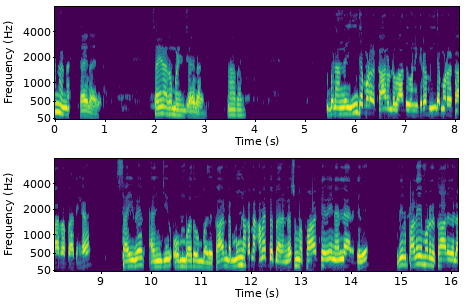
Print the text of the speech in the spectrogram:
என்ன? சைனா இது. சைனா கம்பெனி சைனா இப்போ நாங்கள் இந்த மாடல் கார் ஒன்று பார்த்து பண்ணிக்கிறோம் இந்த மாடல் காரை பாருங்க சைபர் அஞ்சு ஒன்பது ஒன்பது. காரோட முன்னகமே அமைப்பை பாருங்க. சும்மா பார்க்கவே நல்லா இருக்குது. இது பழைய மாடல் காருகள்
